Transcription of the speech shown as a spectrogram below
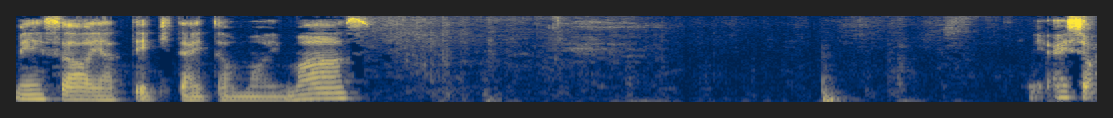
瞑想をやっていきたいと思います。よいしょ。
